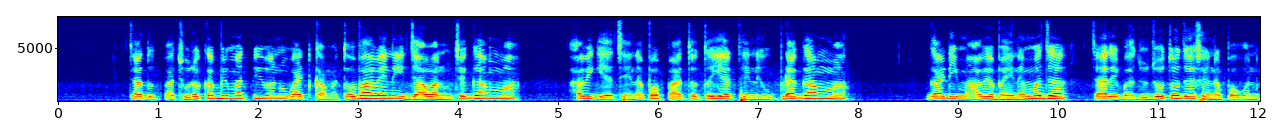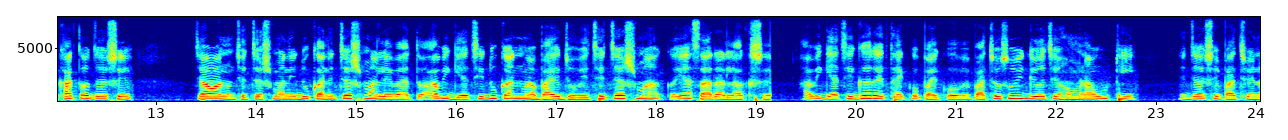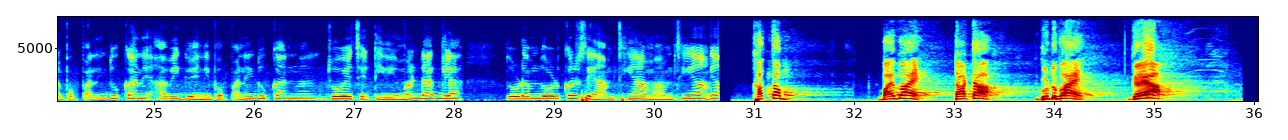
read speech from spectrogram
ચા દૂધ પાછું રકાબીમાં જ પીવાનું વાટકામાં તો ભાવે નહીં જવાનું છે ગામમાં. આવી ગયા છે એના પપ્પા તો તૈયાર થઈને ઉપડા ગામમાં. ગાડીમાં આવે ભાઈને મજા ચારે બાજુ જોતો જશે ને પવન ખાતો જશે. જવાનું છે ચશ્માની દુકાને. ચશ્મા લેવા તો આવી ગયા છીએ. દુકાનમાં ભાઈ જોવે છે ચશ્મા. કયા સારા લાગશે? આવી ગયા છીએ ઘરે. થાયકો પાયકો હવે પાછો સૂઈ ગયો છે. હમણાં ઉઠી ને જશે પાછો એના પપ્પાની દુકાને. આવી ગયો એની પપ્પાની દુકાનમાં. જોવે છે ટીવીમાં ડાગલા. દોડમ દોડ કરશે. આમથી આમ આમથી આમ. ખતમ. Bye bye. Tata. Good bye. ગયા.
